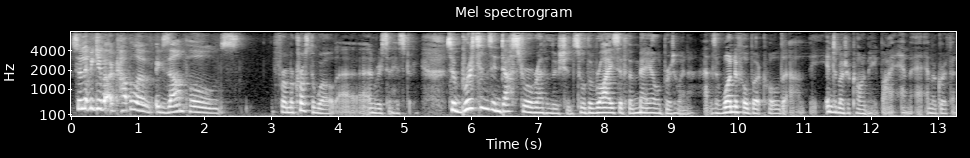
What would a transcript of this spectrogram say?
So let me give a couple of examples from across the world uh, and recent history. So, Britain's Industrial Revolution saw the rise of the male breadwinner. And There's a wonderful book called uh, The Intimate Economy by Emma, Emma Griffin.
